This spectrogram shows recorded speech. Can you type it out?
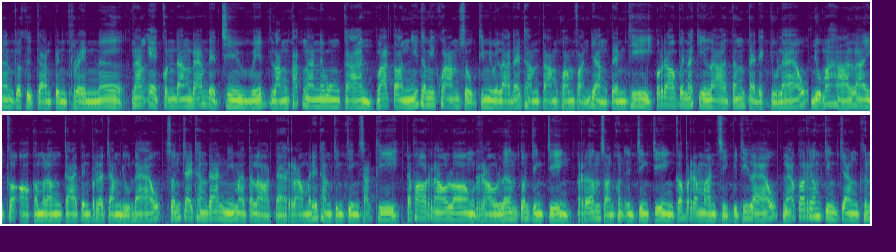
นั่นก็คือการเป็นเทรนเนอร์ นางเอกคนดังได้อัปเดตชีวิตหลังพักงานในวงการ ว่าตอนนี้เธอมีความสุขที่มีเวลาได้ทำตามความฝันอย่างเต็มที่ เราเป็นนักกีฬาตั้งแต่เด็กอยู่แล้ว อยู่มหาลัยก็ออกกำลังกายเป็นประจำอยู่แล้ว สนใจทางด้านนี้มาตลอด แต่เราไม่ได้ทำจริง ๆ สักที แต่พอเราลองเราเริ่มต้นจริง ๆ เริ่มสอนคนอื่นจริง ๆ ก็ประมาณ4ปีที่แล้ว แล้วก็เริ่มจริงจังขึ้น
